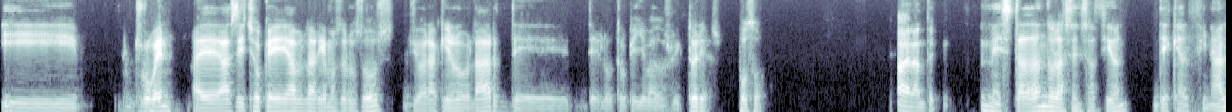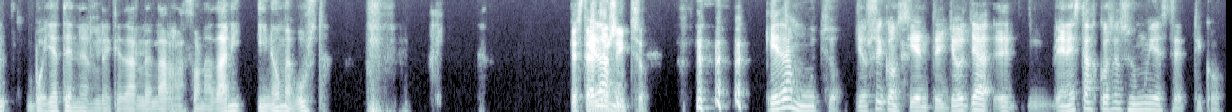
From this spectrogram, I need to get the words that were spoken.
Y Rubén, eh, has dicho que hablaríamos de los dos. Yo ahora quiero hablar de, del otro que lleva dos victorias, Pozo. adelante. Me está dando la sensación de que al final voy a tenerle que darle la razón a Dani y no me gusta. Que este Queda año sí. Queda mucho. Yo soy consciente. Yo ya eh, en estas cosas soy muy escéptico.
